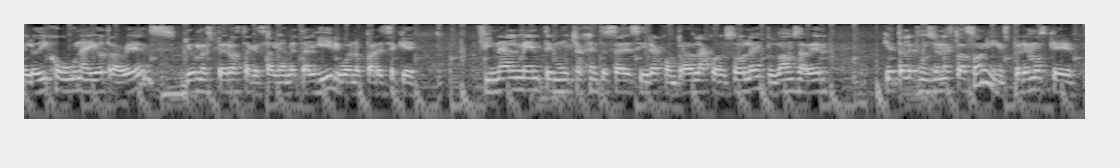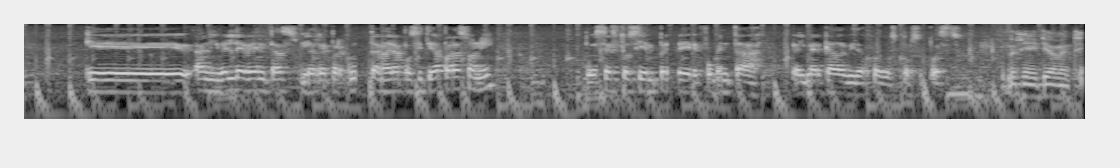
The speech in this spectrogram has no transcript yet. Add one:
me lo dijo una y otra vez. Yo me espero hasta que salga Metal Gear y bueno, parece que finalmente mucha gente se va a decidir a comprar la consola y pues vamos a ver qué tal le funciona esto a Sony. Esperemos que, que a nivel de ventas le repercuta de manera positiva para Sony pues esto siempre fomenta el mercado de videojuegos, por supuesto. Definitivamente.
